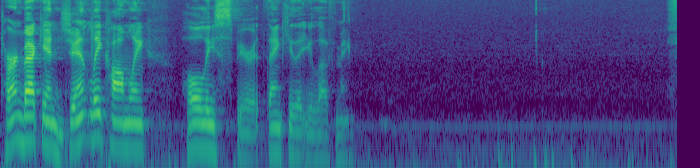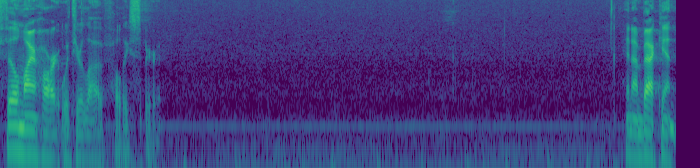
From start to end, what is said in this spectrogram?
Turn back in gently, calmly. Holy Spirit, thank you that you love me. Fill my heart with your love, Holy Spirit. And I'm back in.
